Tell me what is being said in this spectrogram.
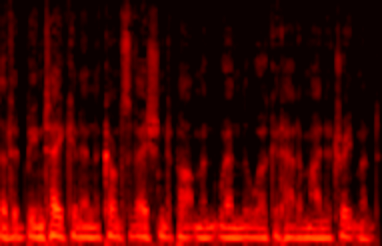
that had been taken in the conservation department when the work had had a minor treatment.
